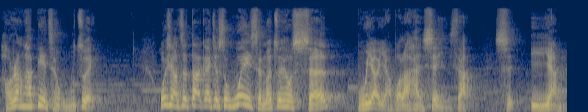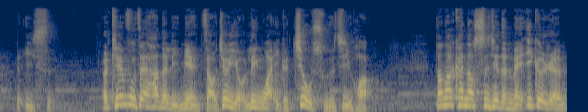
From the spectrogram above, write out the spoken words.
好让它变成无罪，我想这大概就是为什么最后神不要亚伯拉罕献以撒是一样的意思。而天父在他的里面早就有另外一个救赎的计划。当他看到世界的每一个人，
